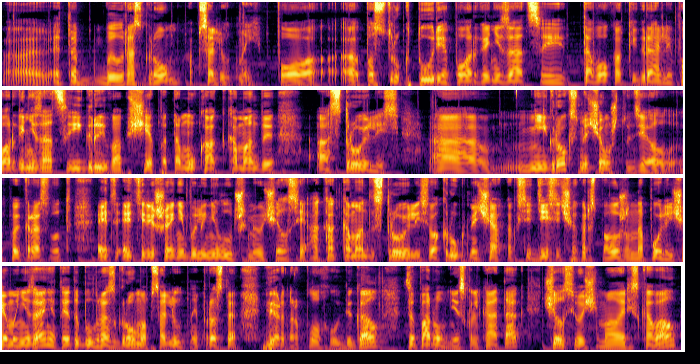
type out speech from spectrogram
э, это был разгром абсолютный по, э, по структуре, по организации того, как играли, по организации игры вообще, по тому, как команды а, строились а, не игрок с мячом, что делал, как раз вот эти, эти решения были не лучшими у Челси, а как команды строились вокруг мяча, как все 10 человек расположены на поле, и чем они заняты, это был разгром абсолютный. Просто Вернер плохо убегал, запорол несколько атак, Челси очень мало рисковал,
